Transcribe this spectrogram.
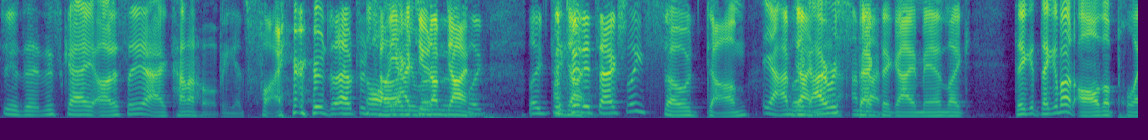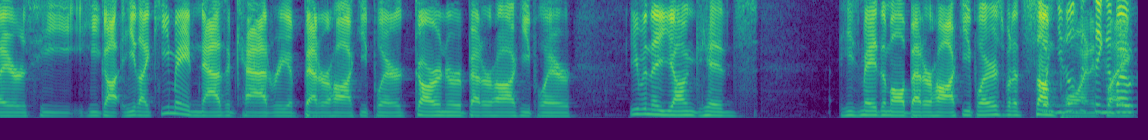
Dude, th this guy, honestly, I kind of hope he gets fired after Oh, yeah, dude, I'm this. done. Like, like dude, done. it's actually so dumb. Yeah, I'm like, done, I man. Respect the guy, man. Like, think think about all the players he he got. He like he made Nazem Kadri a better hockey player, Gardiner a better hockey player, even the young kids. He's made them all better hockey players, but at some you know the point, thing it's about- like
